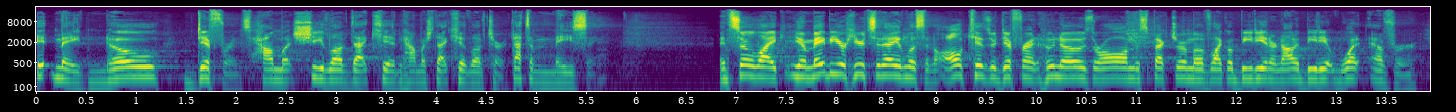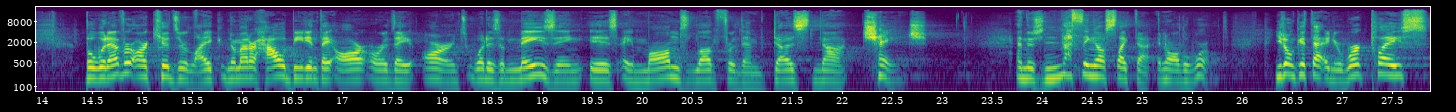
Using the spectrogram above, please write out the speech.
it made no difference how much she loved that kid and how much that kid loved her. That's amazing. And so, like, you know, maybe you're here today and listen, all kids are different. Who knows? They're all on the spectrum of like obedient or not obedient, whatever. But whatever our kids are like, no matter how obedient they are or they aren't, what is amazing is a mom's love for them does not change. And there's nothing else like that in all the world. You don't get that in your workplace.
